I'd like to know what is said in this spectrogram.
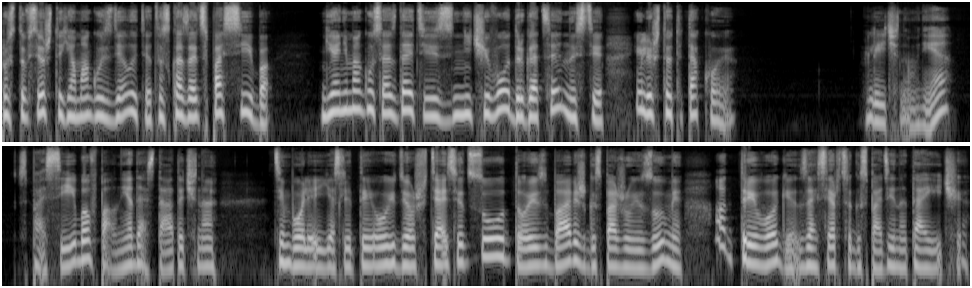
Просто все, что я могу сделать, это сказать спасибо. Я не могу создать из ничего драгоценности или что-то такое». «Лично мне спасибо вполне достаточно», тем более, если ты уйдешь в Тясицу, то избавишь госпожу Изуми от тревоги за сердце господина Таичи.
